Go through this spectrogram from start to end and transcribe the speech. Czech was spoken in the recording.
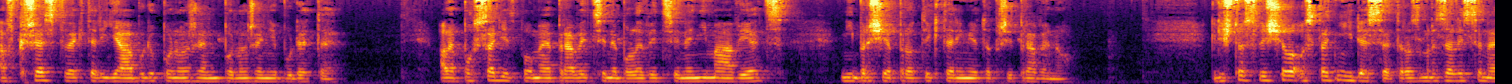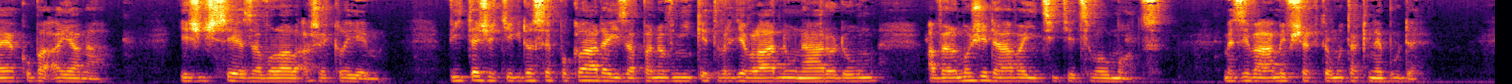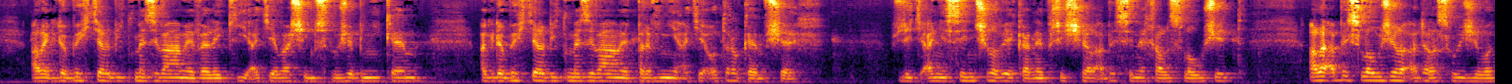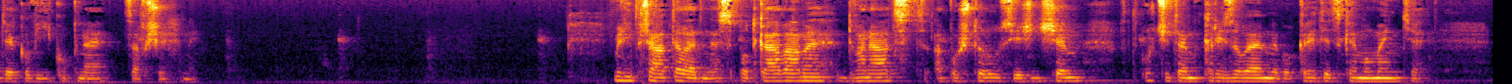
a v křest, ve který já budu ponořen, ponořeni budete. Ale posadit po mé pravici nebo levici není má věc, nýbrž je pro ty, kterým je to připraveno. Když to slyšelo ostatních deset, rozmrzeli se na Jakuba a Jana. Ježíš si je zavolal a řekl jim, víte, že ti, kdo se pokládají za panovníky, tvrdě vládnou národům a velmoži dávají cítit svou moc. Mezi vámi však tomu tak nebude. Ale kdo by chtěl být mezi vámi veliký, ať je vaším služebníkem, a kdo by chtěl být mezi vámi první, ať je otrokem všech. Vždyť ani syn člověka nepřišel, aby si nechal sloužit, ale aby sloužil a dal svůj život jako výkupné za všechny. Milí přátelé, dnes potkáváme 12 apoštolů s Ježíšem v určitém krizovém nebo kritickém momentě.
